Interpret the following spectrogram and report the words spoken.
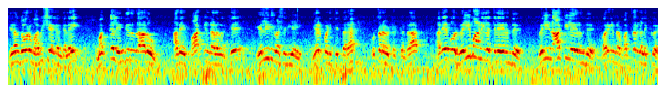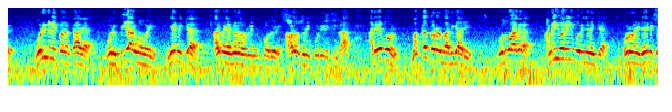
தினந்தோறும் அபிஷேகங்களை மக்கள் எங்கிருந்தாலும் அதை பார்க்கின்ற அளவிற்கு எல்இடி வசதியை ஏற்படுத்தி தர உத்தரவிட்டிருக்கின்றார். அதேபோல் வெளி மாநிலத்திலே இருந்து வெளிநாட்டிலே இருந்து வருகின்ற பக்தர்களுக்கு ஒருங்கிணைப்பதற்காக ஒரு பிஆர்ஓவை நியமிக்க அருமை அண்ணன் அவர்கள் இப்போது ஆலோசனை கூறியிருக்கின்றார். அதேபோல் மக்கள் தொடர்பு அதிகாரி பொதுவாக அனைவரையும் ஒருங்கிணைக்க ஒருவரை நியமிக்க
